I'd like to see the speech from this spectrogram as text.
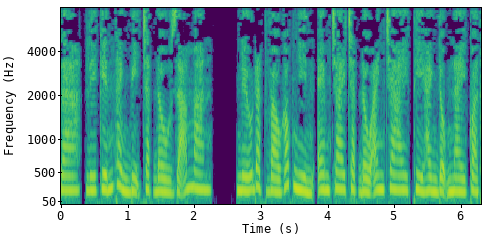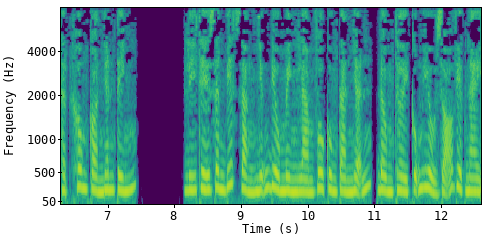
ra, Lý Kiến Thành bị chặt đầu dã man. Nếu đặt vào góc nhìn em trai chặt đầu anh trai thì hành động này quả thật không còn nhân tính. Lý Thế Dân biết rằng những điều mình làm vô cùng tàn nhẫn, đồng thời cũng hiểu rõ việc này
